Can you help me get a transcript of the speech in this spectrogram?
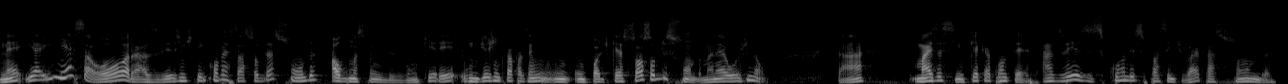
né? E aí, nessa hora, às vezes, a gente tem que conversar sobre a sonda. Algumas famílias vão querer. Um dia a gente vai fazer um, um- um podcast só sobre sonda, mas não é hoje não. Tá? Mas assim, o que é que acontece? Às vezes, quando esse paciente vai para a sonda,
